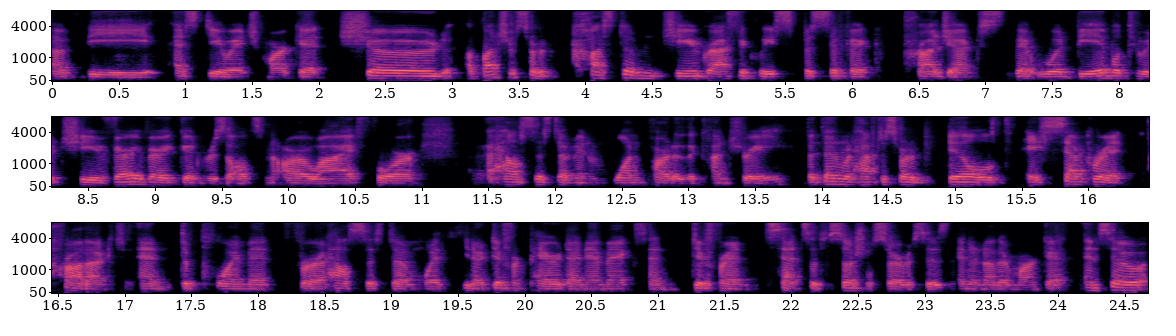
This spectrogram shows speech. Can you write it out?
of the SDOH market showed a bunch of sort of custom geographically specific projects that would be able to achieve very, very good results in ROI for a health system in one part of the country, but then would have to sort of build a separate product and deployment for a health system with you know different payer dynamics and different sets of social services in another market. And so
